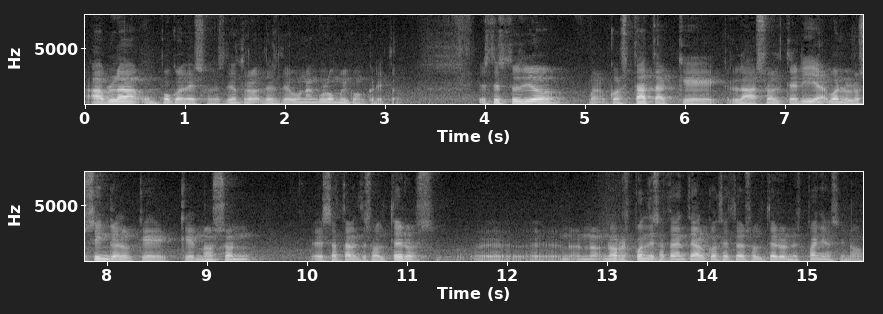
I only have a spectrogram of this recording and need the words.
habla un poco de eso, desde, otro, desde un ángulo muy concreto. Este estudio constata que la soltería, bueno, los singles que, que no son exactamente solteros, eh, no, no, responde exactamente al concepto de soltero en España, sino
